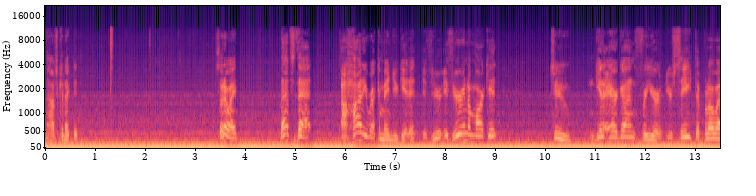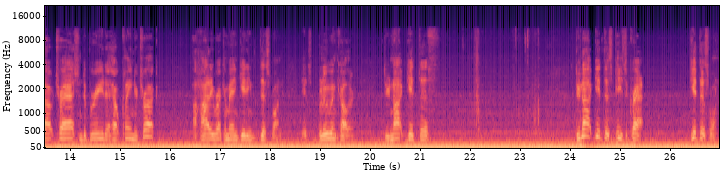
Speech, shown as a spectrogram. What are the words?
Now it's connected. So anyway, that's that. I highly recommend you get it. If you're if you're in the market to get an air gun for your, your seat to blow out trash and debris to help clean your truck, I highly recommend getting this one. It's blue in color. Do not get this do not get this piece of crap. get this one.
